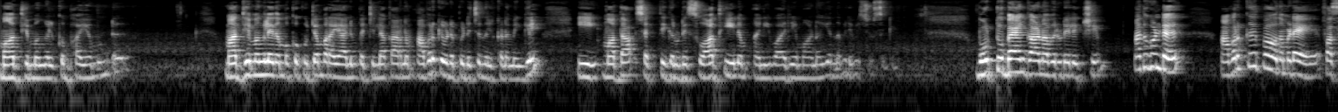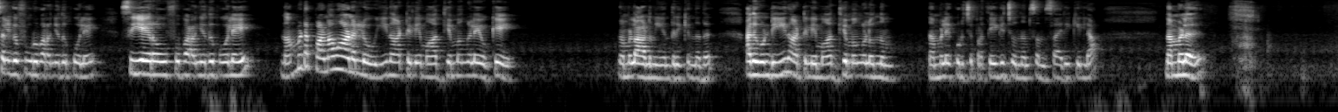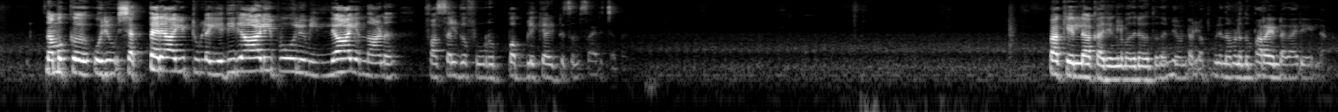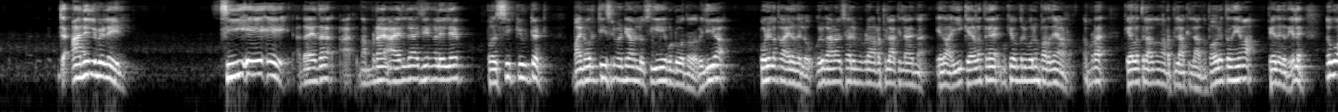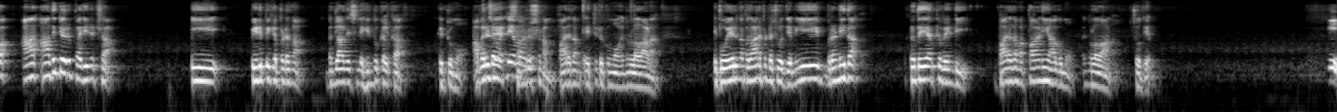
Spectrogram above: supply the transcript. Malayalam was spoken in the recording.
മാധ്യമങ്ങൾക്ക് ഭയമുണ്ട്. മാധ്യമങ്ങളെ നമുക്ക് കുറ്റം പറയാനും പറ്റില്ല. കാരണം അവർക്ക് ഇവിടെ പിടിച്ചു നിൽക്കണമെങ്കിൽ ഈ മതശക്തികളുടെ സ്വാധീനം അനിവാര്യമാണ് എന്നവർ വിശ്വസിക്കുന്നു. വോട്ട് ബാങ്ക് ആണ് അവരുടെ ലക്ഷ്യം. അതുകൊണ്ട് അവർക്ക് ഇപ്പോൾ നമ്മുടെ ഫസൽ ഗഫൂർ പറഞ്ഞതുപോലെ സി എ റൌഫ് പറഞ്ഞതുപോലെ നമ്മുടെ പണമാണല്ലോ ഈ നാട്ടിലെ മാധ്യമങ്ങളെയൊക്കെ നമ്മളാണ് നിയന്ത്രിക്കുന്നത്. അതുകൊണ്ട് ഈ നാട്ടിലെ മാധ്യമങ്ങളൊന്നും നമ്മളെക്കുറിച്ച് പ്രത്യേകിച്ചൊന്നും സംസാരിക്കില്ല. നമ്മൾ നമുക്ക് ഒരു ശക്തരായിട്ടുള്ള എതിരാളി പോലും ഇല്ല എന്നാണ് ഫസൽ ഗഫൂർ റിപ്പബ്ലിക്കായിട്ട് സംസാരിച്ചത്. ബാക്കി എല്ലാ കാര്യങ്ങളും അതിനകത്ത് തന്നെ ഉണ്ടല്ലോ പിന്നെ നമ്മളൊന്നും പറയേണ്ട കാര്യമില്ല. അനിൽ വിളയിൽ സി എ എ അതായത് നമ്മുടെ അയൽ രാജ്യങ്ങളിലെ പെർസിക്യൂട്ടഡ് മൈനോറിറ്റീസിന് വേണ്ടിയാണല്ലോ സി എ കൊണ്ടുവന്നത്. വലിയ കോളിളക്കം ആയിരുന്നല്ലോ ഒരു കാരണവശാലും ഇവിടെ നടപ്പിലാക്കില്ല എന്ന്. ഏതാ ഈ കേരളത്തിലെ മുഖ്യമന്ത്രി പോലും പറഞ്ഞതാണ്. നമ്മുടെ കേരളത്തിൽ അതൊന്നും നടപ്പിലാക്കില്ല എന്ന്. പൗരത്വ നിയമ ഭേദഗതി അല്ലേ? നോക്കുക അതിന്റെ അതിന്റെ ഒരു പരിരക്ഷ ഈ പീഡിപ്പിക്കപ്പെടുന്ന ബംഗ്ലാദേശിലെ ഹിന്ദുക്കൾക്ക് കിട്ടുമോ? അവരുടെ സംരക്ഷണം ഭാരതം ഏറ്റെടുക്കുമോ എന്നുള്ളതാണ്. ഇപ്പോൾ ഉയരുന്ന പ്രധാനപ്പെട്ട ചോദ്യം ഈ വ്രണിത ഹൃദയർക്ക് വേണ്ടി ഭാരതം അത്താണിയാകുമോ എന്നുള്ളതാണ് ചോദ്യം. ഈ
